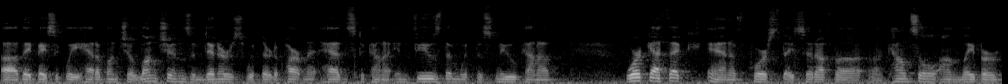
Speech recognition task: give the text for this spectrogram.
Uh, they basically had a bunch of luncheons and dinners with their department heads to kind of infuse them with this new kind of work ethic. And of course, they set up a, a, council on labor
